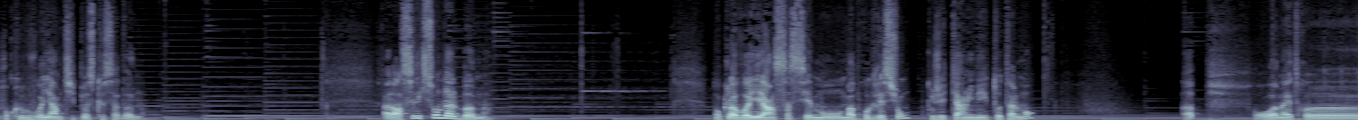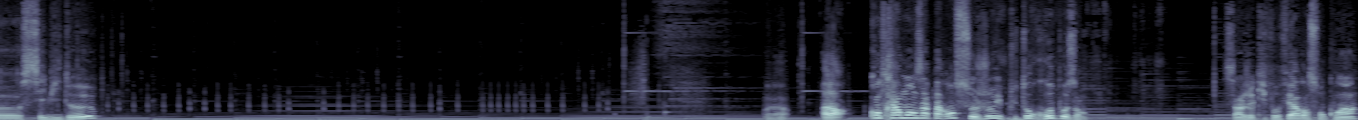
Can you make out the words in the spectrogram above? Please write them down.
pour que vous voyez un petit peu ce que ça donne. Alors, sélection de l'album. Donc là, vous voyez, hein, ça c'est ma progression que j'ai terminé totalement. Hop, on va mettre euh, CB2. Voilà. Alors, contrairement aux apparences, ce jeu est plutôt reposant. C'est un jeu qu'il faut faire dans son coin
